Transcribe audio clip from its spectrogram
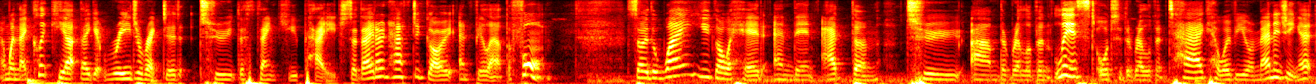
And when they click here, they get redirected to the thank you page. So they don't have to go and fill out the form. So the way you go ahead and then add them to um, the relevant list or to the relevant tag, however you're managing it,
